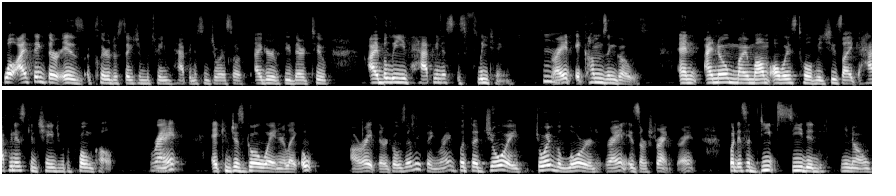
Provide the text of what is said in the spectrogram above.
Well, I think there is a clear distinction between happiness and joy. So I agree with you there too. I believe happiness is fleeting, Hmm. right? It comes and goes. And I know my mom always told me, she's like, happiness can change with a phone call, Right. right? It can just go away and you're like, oh, all right, there goes everything, right? But the joy, joy of the Lord, right, is our strength, right? But it's a deep seated, you know,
